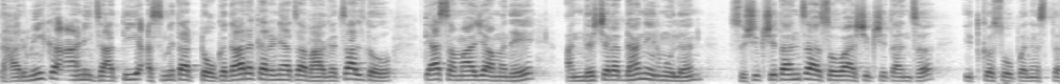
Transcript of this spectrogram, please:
धार्मिक आणि जाती अस्मिता टोकदार करण्याचा भाग चालतो त्या समाजामध्ये अंधश्रद्धा निर्मूलन सुशिक्षितांचं असो वा अशिक्षितांचं इतकं सोपं नसतं.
